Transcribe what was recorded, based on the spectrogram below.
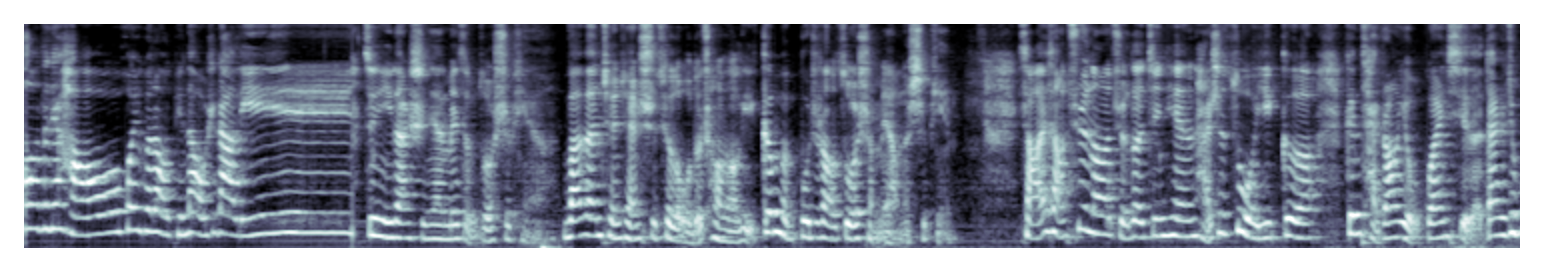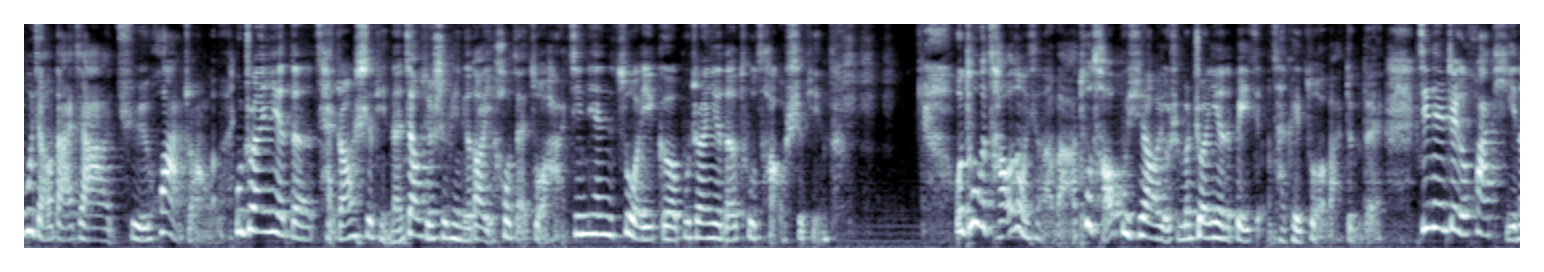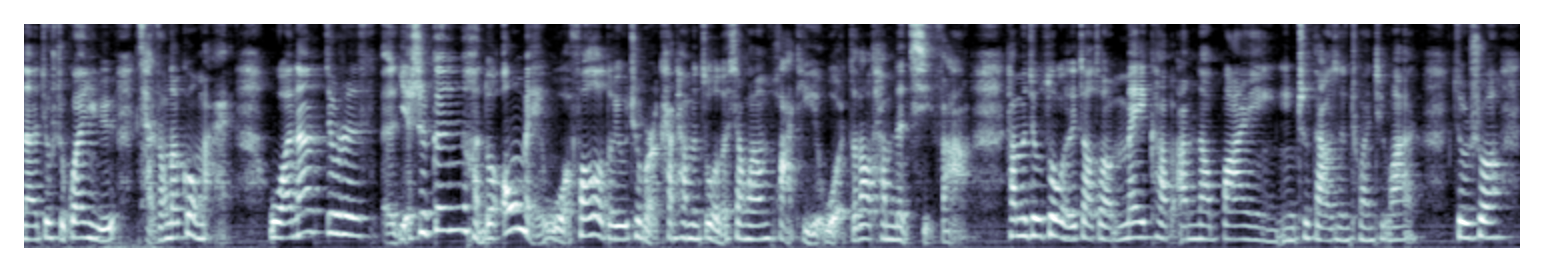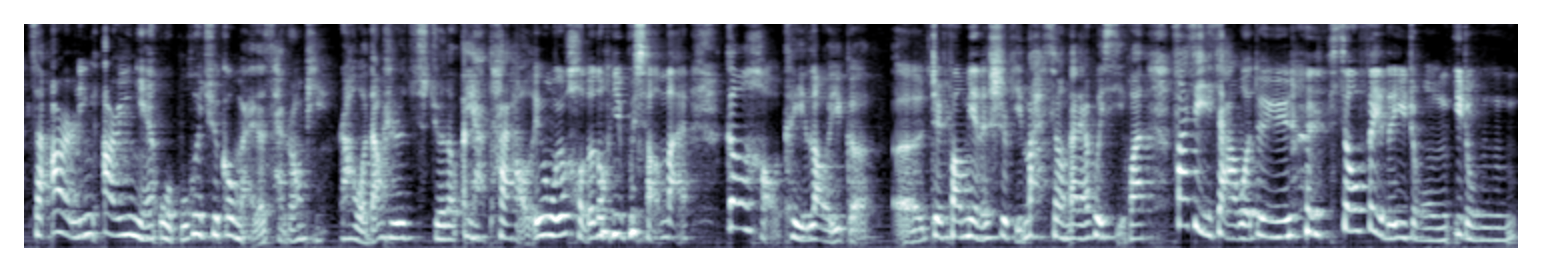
Hello，大家好，欢迎回到我的频道，我是大黎。最近一段时间没怎么做视频，完完全全失去了我的创造力，根本不知道做什么样的视频。想来想去呢，觉得今天还是做一个跟彩妆有关系的，但是就不教大家去化妆了。不专业的彩妆视频呢，教学视频留到以后再做哈。今天做一个不专业的吐槽视频。我吐个槽总行了吧？吐槽不需要有什么专业的背景才可以做吧，对不对？今天这个话题呢，就是关于彩妆的购买。我呢，就是呃，也是跟很多欧美我 follow 的 YouTuber 看他们做的相关话题，我得到他们的启发。他们就做过一个叫做 Makeup I'm Not Buying in 2021，就是说在二零二一年我不会去购买的彩妆品。然后我当时觉得，哎呀，太好了，因为我有好多东西不想买，刚好可以唠一个。呃，这方方面的视频吧，希望大家会喜欢，发泄一下我对于 消费的一种一种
